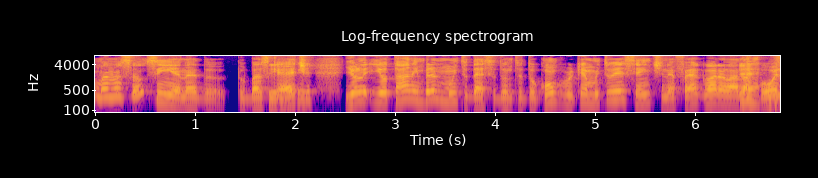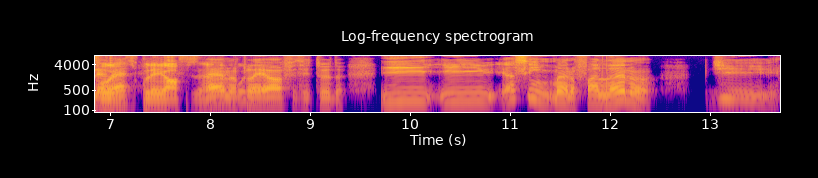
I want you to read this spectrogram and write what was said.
uma noçãozinha, né, do, do basquete. sim. E, eu, e eu tava lembrando muito dessa do Antetokounmpo, porque é muito recente, né, foi agora lá na É, bolha, foi né. nos playoffs, né, É, no bolha. playoffs e tudo. E, e assim, mano, falando de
